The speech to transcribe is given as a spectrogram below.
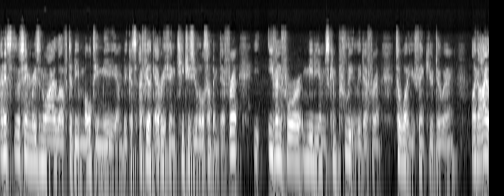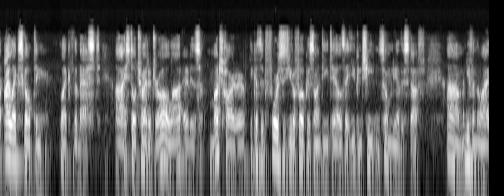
And it's the same reason why I love to be multimedia because I feel like everything teaches you a little something different, even for mediums completely different to what you think you're doing. Like I, I like sculpting like the best. I still try to draw a lot. And it is much harder because it forces you to focus on details that you can cheat in so many other stuff. Um, and even though I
